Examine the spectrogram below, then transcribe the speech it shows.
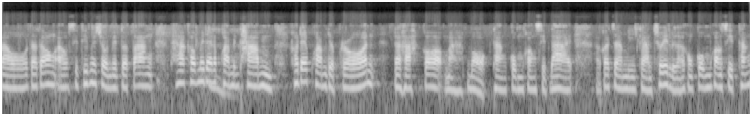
เราจะต้องเอาสิทธิมนชนเป็นตัวตั้ง ถ้าเขาไม่ได้รับความเป็นธรรมเขาได้ความเดือดร้อน นะคะก็มาบอกทางกรมครองสิทธิ์ได้แล้วก็จะมีการช่วยเหลือของกรมครองสิทธิ์ทั้ง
